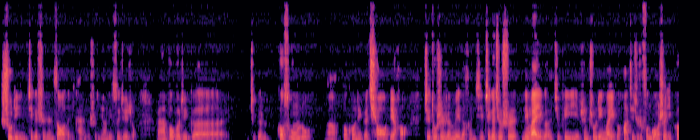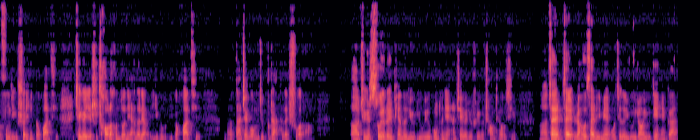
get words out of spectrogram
树林，这个是人造的，一看就是你像类似于这种，然后包括这个这个高速公路啊，包括那个桥也好。这都是人为的痕迹，这个就是另外一个就可以引申出另外一个话题，就是风光摄影和风景摄影的话题。这个也是吵了很多年的两一个一个话题，呃，但这个我们就不展开来说了啊。啊，这个所有的片子有有一个共同点，像这个就是一个长条形啊，在在然后在里面，我记得有一张有电线杆，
